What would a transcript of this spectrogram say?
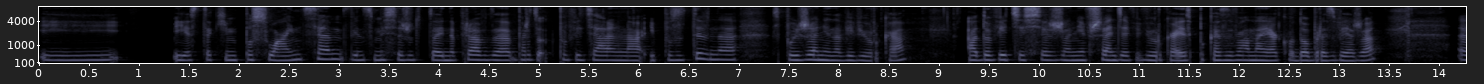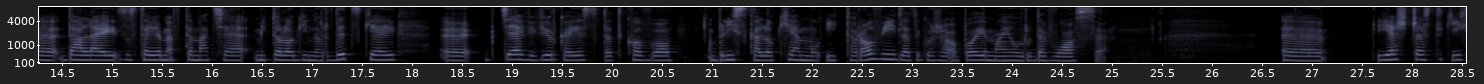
i, jest takim posłańcem, więc myślę, że tutaj naprawdę bardzo odpowiedzialna i pozytywne spojrzenie na wiewiórkę. A dowiecie się, że nie wszędzie wiewiórka jest pokazywana jako dobre zwierzę. E, dalej zostajemy w temacie mitologii nordyckiej, e, gdzie wiewiórka jest dodatkowo bliska Lokiemu i Torowi, dlatego że oboje mają rude włosy. Yy, jeszcze z takich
